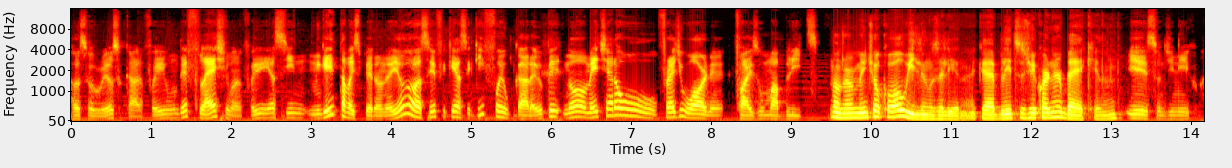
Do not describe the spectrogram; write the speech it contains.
Russell Wilson, cara. Foi um The Flash, mano. Foi assim, ninguém tava esperando. Eu assim, fiquei assim, quem foi o cara? Eu, normalmente era o Fred Warner, faz uma blitz. Não, normalmente é o Kawhi Williams ali, né? Que é blitz de cornerback, né? Isso, de Nico.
